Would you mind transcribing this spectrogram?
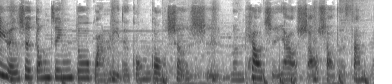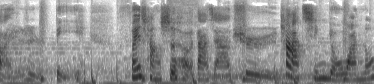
亿元是东京都管理的公共设施，门票只要少少的三百日币，非常适合大家去踏青游玩哦。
